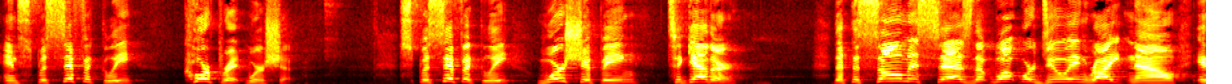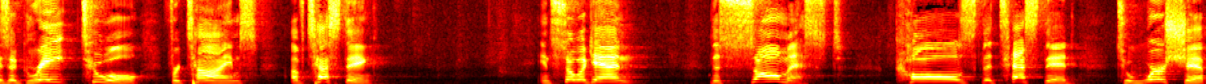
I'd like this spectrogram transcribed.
and specifically corporate worship specifically worshiping together. That the psalmist says that what we're doing right now is a great tool for times of testing. And so, again, the psalmist calls the tested to worship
